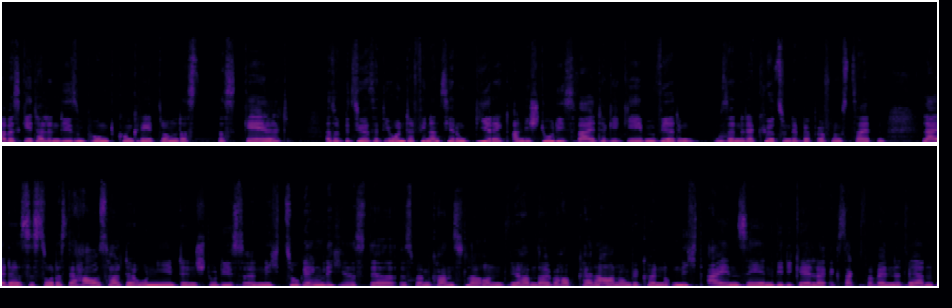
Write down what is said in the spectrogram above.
Aber es geht halt in diesem Punkt konkret darum, dass das Geld, also beziehungsweise die Unterfinanzierung direkt an die Studis weitergegeben wird im Sinne der Kürzung der BIP-Öffnungszeiten. Leider ist es so, dass der Haushalt der Uni den Studis nicht zugänglich ist. Der ist beim Kanzler und wir haben da überhaupt keine Ahnung. Wir können nicht einsehen, wie die Gelder exakt verwendet werden,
